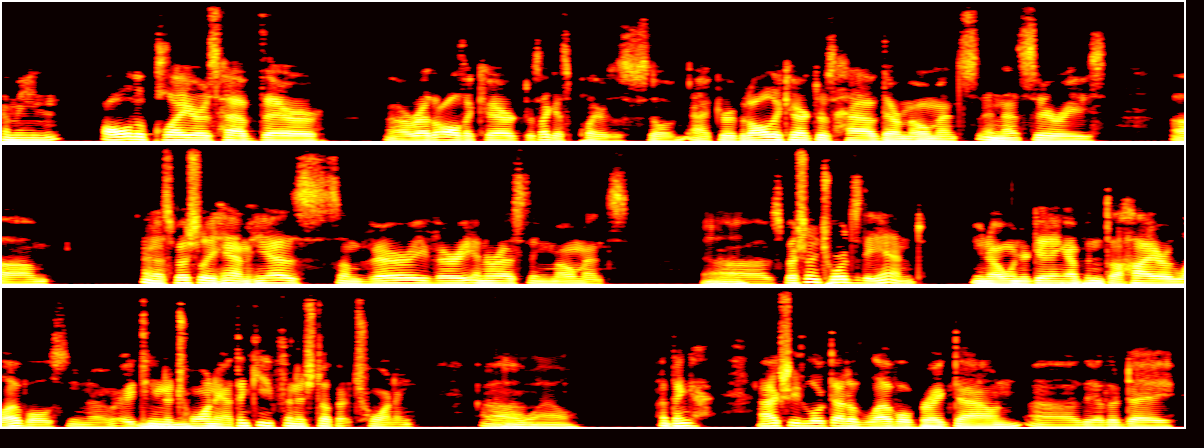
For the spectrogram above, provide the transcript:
I mean, all the players have their, uh, rather, all the characters. I guess players is still accurate, but all the characters have their moments in that series, um, and especially him. He has some very, very interesting moments, uh, uh, especially towards the end. You know, when you're getting up into higher levels. You know, 18 Mhm. to 20. I think he finished up at 20. Um, oh wow, I think I actually looked at a level breakdown uh, the other day,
